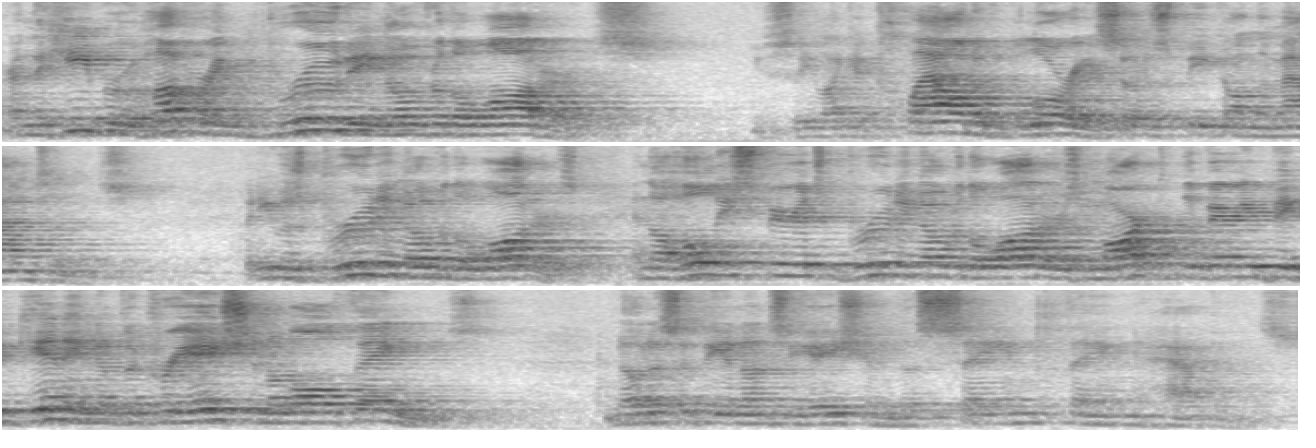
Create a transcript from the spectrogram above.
or in the Hebrew, hovering, brooding over the waters. You see, like a cloud of glory, so to speak, on the mountains. But He was brooding over the waters. And the Holy Spirit's brooding over the waters marked the very beginning of the creation of all things. Notice at the Annunciation, the same thing happens.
